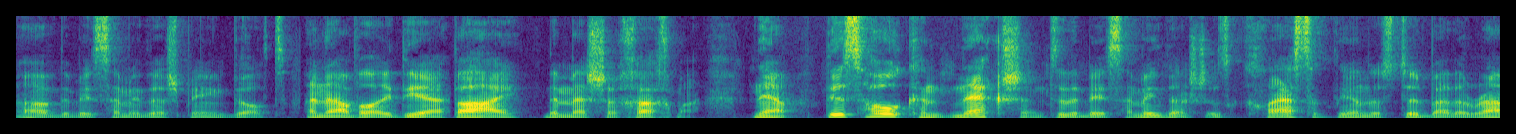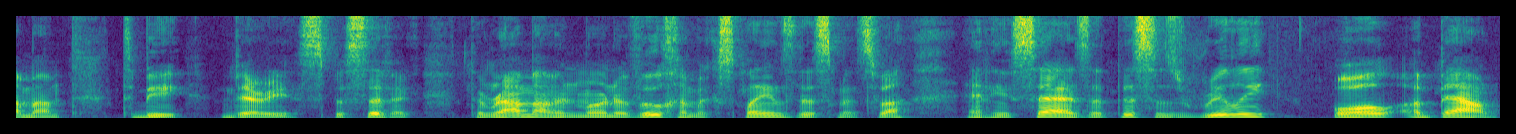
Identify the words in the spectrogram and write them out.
of the Beis Hamikdash being built. A novel idea by the Meshech Chachma. Now, this whole connection to the Beis Hamikdash is classically understood by the Rambam to be very specific. The Rambam in Nevuchim explains this mitzvah, and he says that this is really all about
